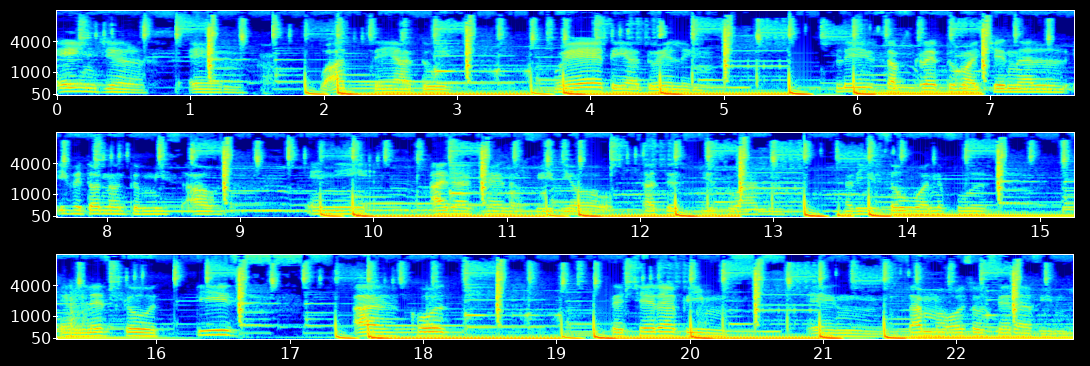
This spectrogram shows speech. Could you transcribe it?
angels and what they are doing, where they are dwelling. Please subscribe to my channel if you don't want to miss out any other kind of video such as this one that is so wonderful. And let's go. These are called the cherubim and some are also seraphim.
